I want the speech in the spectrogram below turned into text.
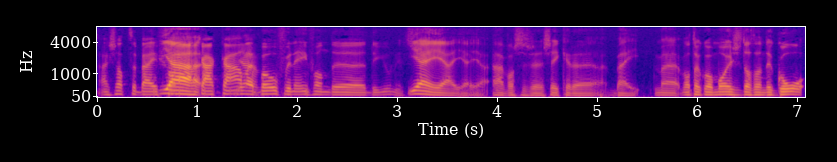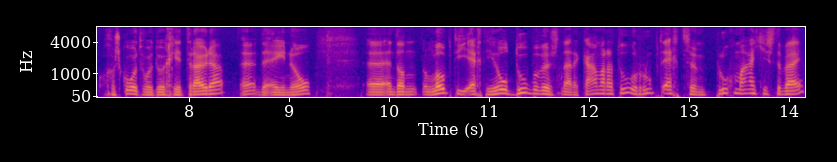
hij zat er bij Ja, van KK ja. daarboven in een van de, de units. Ja, ja, ja, ja, hij was er eh, zeker eh, bij. Maar wat ook wel mooi is, is dat dan de goal gescoord wordt door Geertruida, hè, de 1-0. Eh, en dan loopt hij echt heel doelbewust naar de camera toe, roept echt zijn ploegmaatjes erbij.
